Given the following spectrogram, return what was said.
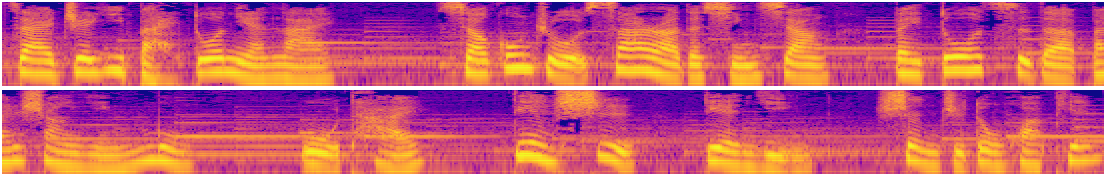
在这一百多年来，小公主 s a r a 的形象被多次的搬上荧幕、舞台、电视、电影，甚至动画片。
